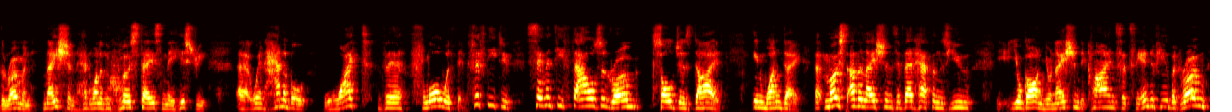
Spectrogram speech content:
the, Roman nation had one of the worst days in their history uh, when Hannibal wiped the floor with them. 50 to 70,000 Rome soldiers died in one day. Uh, most other nations, if that happens, you you're gone. Your nation declines. That's the end of you. But Rome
